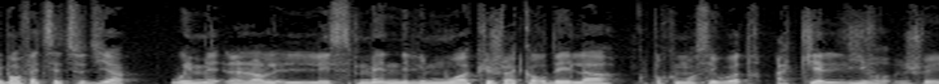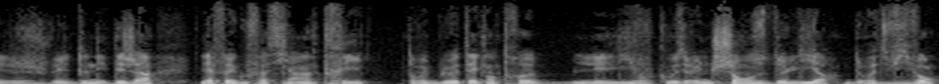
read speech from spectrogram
et ben en fait c'est de se dire oui mais alors les semaines et les mois que je vais accorder là pour commencer ou autre, à quel livre je vais je vais donner déjà Il a fallu que vous fassiez un tri dans votre bibliothèque entre les livres que vous avez une chance de lire de votre vivant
